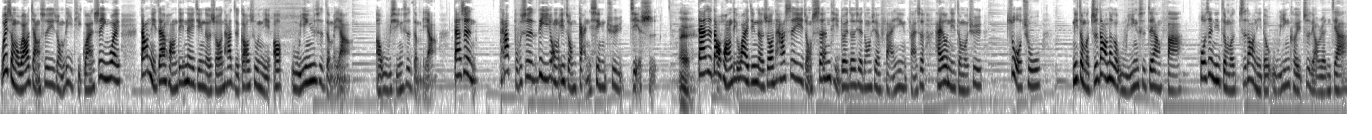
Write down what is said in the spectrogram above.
为什么我要讲是一种立体观？是因为当你在《黄帝内经》的时候，它只告诉你哦，五音是怎么样啊、呃，五行是怎么样，但是它不是利用一种感性去解释。哎，但是到《黄帝外经》的时候，它是一种身体对这些东西的反应、反射，还有你怎么去做出，你怎么知道那个五音是这样发？或是你怎么知道你的五音可以治疗人家？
